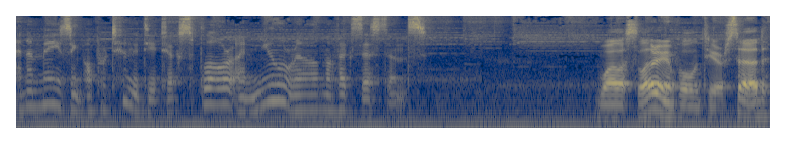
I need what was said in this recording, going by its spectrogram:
An amazing opportunity to explore a new realm of existence. while a Salarian volunteer said,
